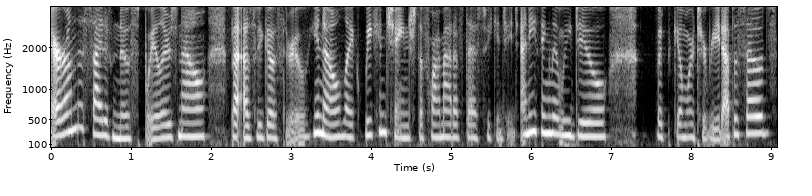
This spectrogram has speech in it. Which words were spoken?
err on the side of no spoilers now, but as we go through, you know, like we can change the format of this, we can change anything that we do with Gilmore to Read episodes.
